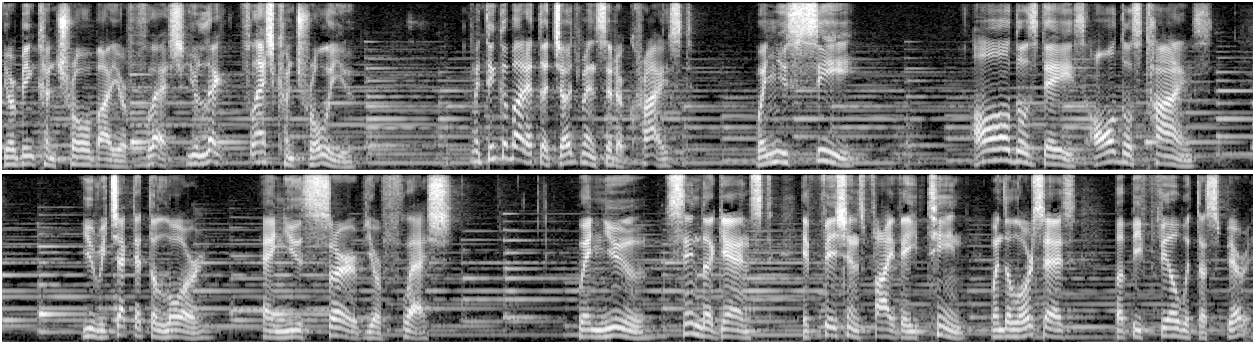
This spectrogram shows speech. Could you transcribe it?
You're being controlled by your flesh. You let flesh control you. I mean, think about it the judgment seat of Christ. When you see all those days, all those times, you rejected the Lord and you served your flesh. When you sinned against Ephesians 5:18, when the Lord says, "But be filled with the Spirit."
